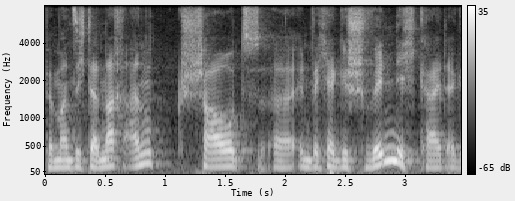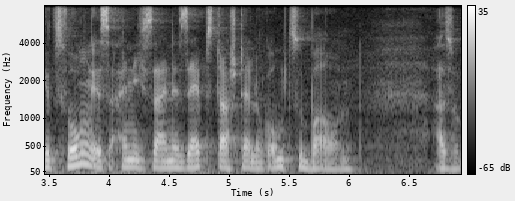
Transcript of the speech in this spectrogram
wenn man sich danach anschaut, äh, in welcher Geschwindigkeit er gezwungen ist, eigentlich seine Selbstdarstellung umzubauen. Also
